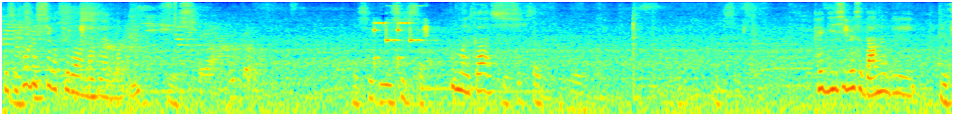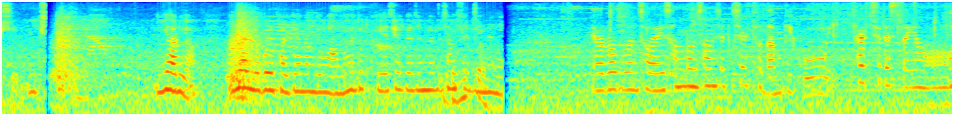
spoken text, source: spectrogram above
그래서 호르 씨가 필요한 말이었나 보네. 20 20 24 오 마이 갓. 24 120에서 나누기 60 2R이야. 2R 로고를 발견한 경우 아무 해독기에 새겨진 맵이 32는 여러분 저희 3분 37초 남기고 탈출했어요.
